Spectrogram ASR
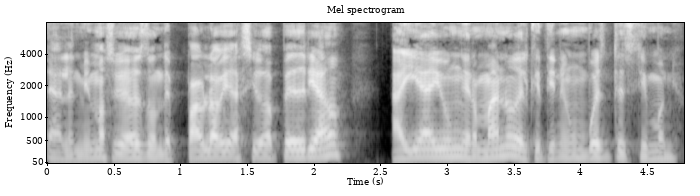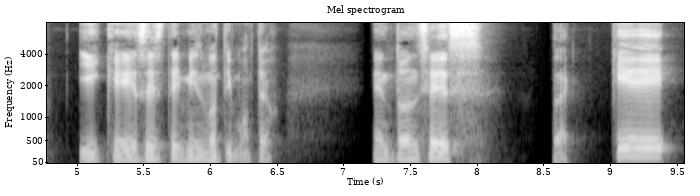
a las mismas ciudades donde Pablo había sido apedreado, ahí hay un hermano del que tiene un buen testimonio y que es este mismo Timoteo. Entonces, ¿qué,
